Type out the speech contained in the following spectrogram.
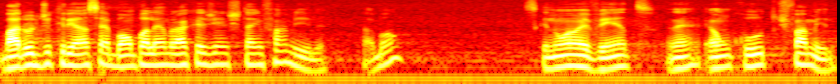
Barulho de criança é bom para lembrar que a gente está em família, tá bom? Isso que não é um evento, né? é um culto de família.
